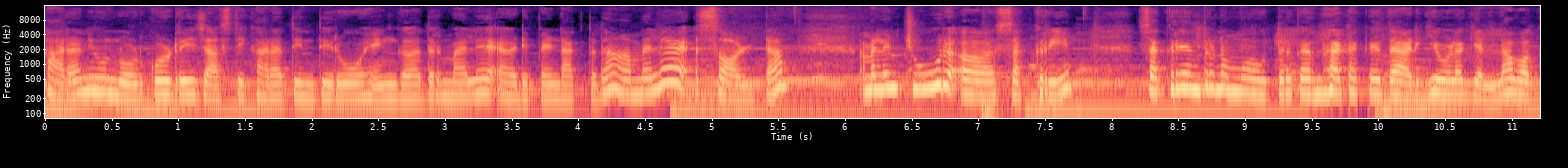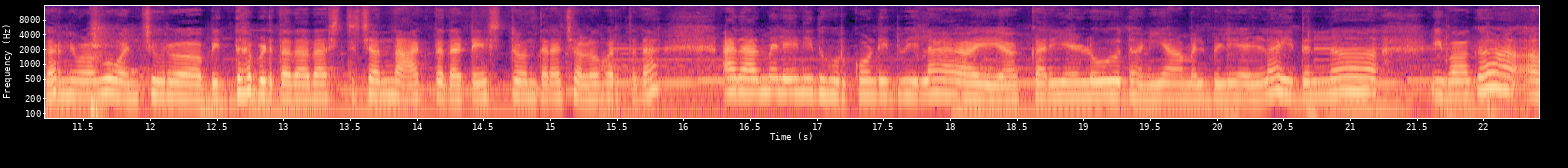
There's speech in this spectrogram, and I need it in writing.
ಖಾರ ನೀವು ನೋಡ್ಕೊಳ್ರಿ ಜಾಸ್ತಿ ಖಾರ ತಿಂತೀರೋ ಹೆಂಗೆ ಅದ್ರ ಮೇಲೆ ಡಿಪೆಂಡ್ ಆಗ್ತದ. ಆಮೇಲೆ ಸಾಲ್ಟ ಆಮೇಲೆ ಒಂಚೂರು ಸಕ್ರೆ. ಸಕ್ರೆ ಅಂತೂ ನಮ್ಮ ಉತ್ತರ ಕರ್ನಾಟಕದ ಅಡುಗೆ ಒಳಗೆ ಎಲ್ಲ ಒಗ್ಗರಣೆ ಒಳಗೂ ಒಂಚೂರು ಬಿದ್ದ ಬಿಡ್ತದ. ಅದು ಅಷ್ಟು ಚಂದ ಆಗ್ತದ ಟೇಸ್ಟ್ ಒಂಥರ ಚಲೋ ಬರ್ತದ. ಅದಾದಮೇಲೆ ಏನಿದು ಹುರ್ಕೊಂಡಿದ್ವಿ ಇಲ್ಲ ಈ ಕರಿ ಎಳ್ಳು ಧನಿಯಾ ಆಮೇಲೆ ಬಿಳಿ ಎಳ್ಳ ಇದನ್ನು ಇವಾಗ ಆ,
